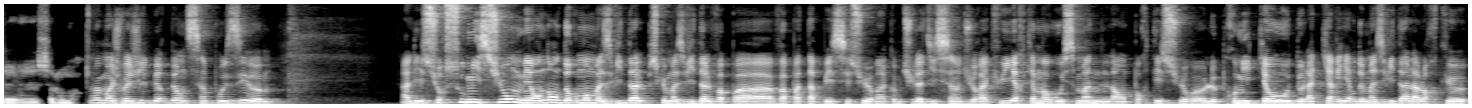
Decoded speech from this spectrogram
euh, selon moi. moi, je vois Gilbert Burns s'imposer. Euh, Allez, sur soumission, mais en endormant Masvidal, parce Masvidal va pas, va pas taper, c'est sûr. Hein. Comme tu l'as dit, c'est un dur à cuire. Kamaru Usman l'a emporté sur euh, le premier KO de la carrière de Masvidal, alors que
